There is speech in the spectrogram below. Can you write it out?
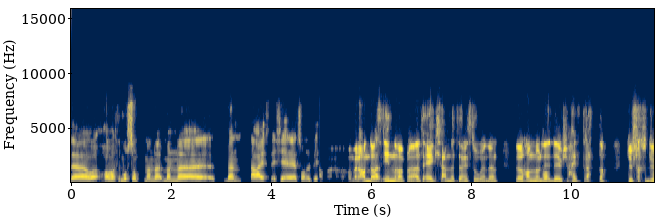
det har har vært litt morsomt, men, eh, men, eh, men nei, det er ikke helt sånn det blir. Men Anders innrøm det. Altså, jeg kjenner til den historien din. Det, handler om, det, det er jo ikke helt rett. da. Du, du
